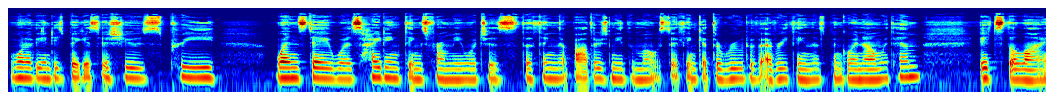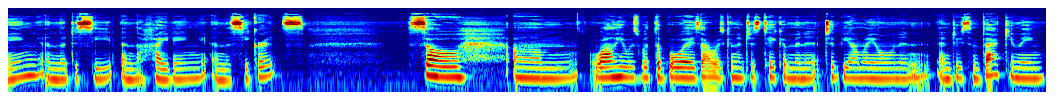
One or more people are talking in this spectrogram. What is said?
one of Andy's biggest issues pre Wednesday was hiding things from me, which is the thing that bothers me the most. I think at the root of everything that's been going on with him, it's the lying and the deceit and the hiding and the secrets. So, um, while he was with the boys, I was going to just take a minute to be on my own and, and do some vacuuming.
